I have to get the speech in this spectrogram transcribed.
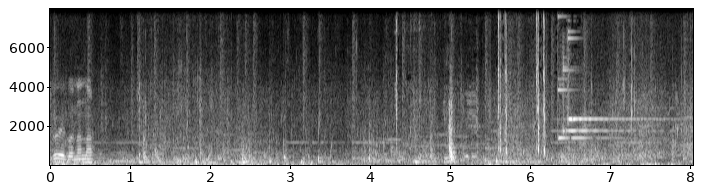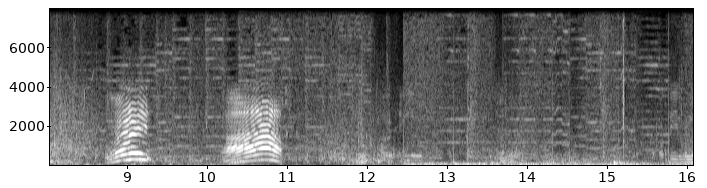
เดี๋ยวด้วยตัวนั้นนะเฮ้ยอ่าเอาตีน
